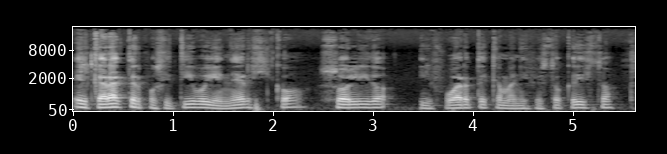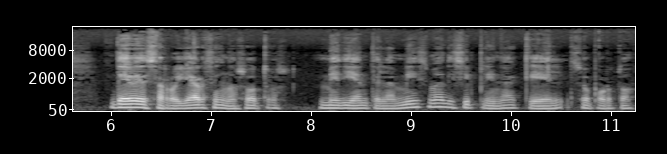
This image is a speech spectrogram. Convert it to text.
El carácter positivo y enérgico, sólido y fuerte que manifestó Cristo debe desarrollarse en nosotros mediante la misma disciplina que Él soportó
